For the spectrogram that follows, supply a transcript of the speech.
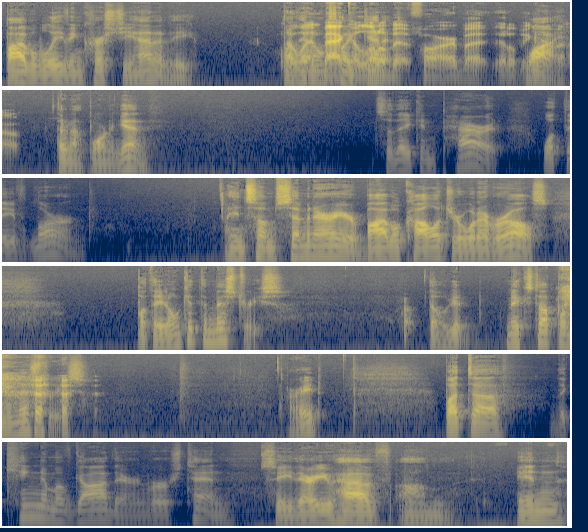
Bible believing Christianity. But I went back a little bit far, but it'll be Why? coming up. They're not born again. So they can parrot what they've learned in some seminary or Bible college or whatever else, but they don't get the mysteries. They'll get mixed up on the mysteries. All right? But uh, the kingdom of God there in verse 10, see, there you have um, in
